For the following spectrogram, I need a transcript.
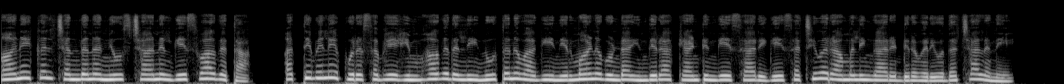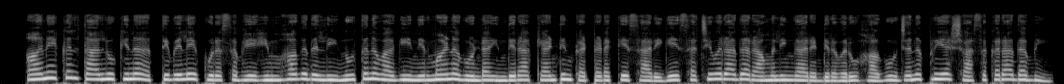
ಆನೇಕಲ್ ಚಂದನ ನ್ಯೂಸ್ ಚಾನೆಲ್ಗೆ ಸ್ವಾಗತ. ಅತ್ತಿಬೆಲೆ ಪುರಸಭೆ ಹಿಂಭಾಗದಲ್ಲಿ ನೂತನವಾಗಿ ನಿರ್ಮಾಣಗೊಂಡ ಇಂದಿರಾ ಕ್ಯಾಂಟೀನ್ಗೆ ಸಾರಿಗೆ ಸಚಿವ ರಾಮಲಿಂಗಾರೆಡ್ಡಿರವರಿಯೋದ ಚಾಲನೆ. ಆನೇಕಲ್ ತಾಲೂಕಿನ ಅತ್ತಿಬೆಲೆ ಪುರಸಭೆ ಹಿಂಭಾಗದಲ್ಲಿ ನೂತನವಾಗಿ ನಿರ್ಮಾಣಗೊಂಡ ಇಂದಿರಾ ಕ್ಯಾಂಟೀನ್ ಕಟ್ಟಡಕ್ಕೆ ಸಾರಿಗೆ ಸಚಿವರಾದ ರಾಮಲಿಂಗಾರೆಡ್ಡಿರವರು ಹಾಗೂ ಜನಪ್ರಿಯ ಶಾಸಕರಾದ ಬಿ.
